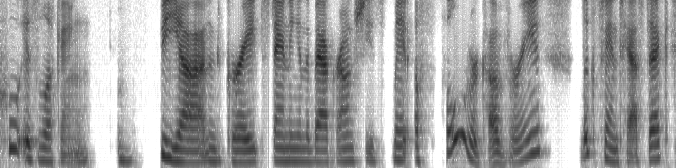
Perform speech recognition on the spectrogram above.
who is looking beyond great, standing in the background. She's made a full recovery, looks fantastic.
